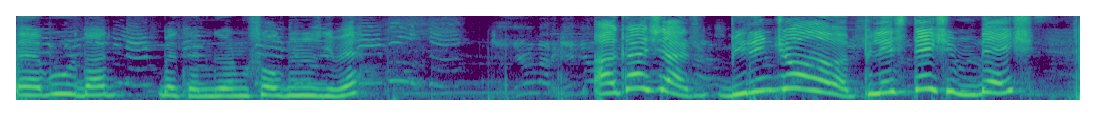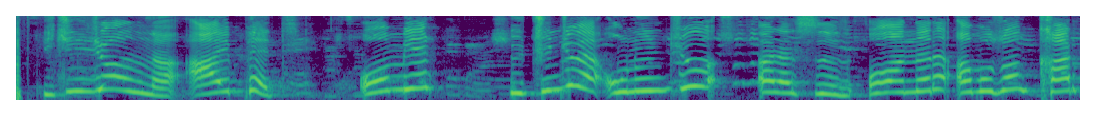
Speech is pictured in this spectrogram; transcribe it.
Ee, burada bakın görmüş olduğunuz gibi. Arkadaşlar birinci olana PlayStation 5, ikinci olana iPad 11, üçüncü ve onuncu arası olanlara Amazon kart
